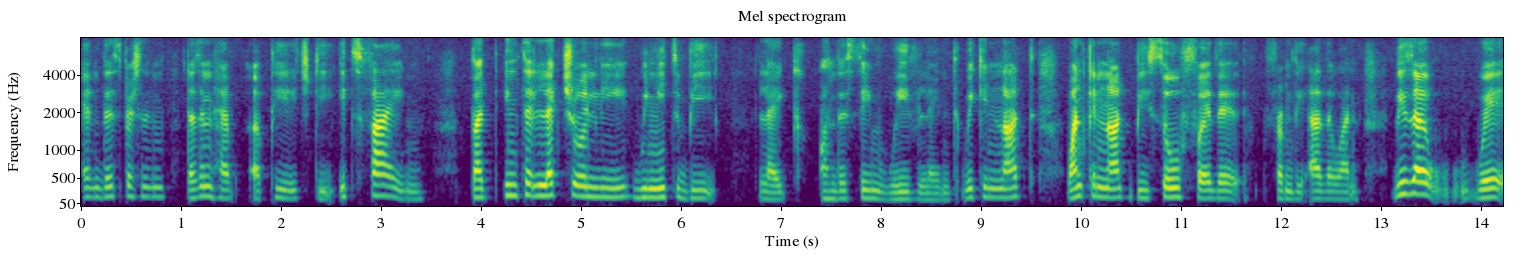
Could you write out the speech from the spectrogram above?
and this person doesn't have a PhD, it's fine. But intellectually, we need to be like on the same wavelength. We cannot, one cannot be so further from the other one. These are where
